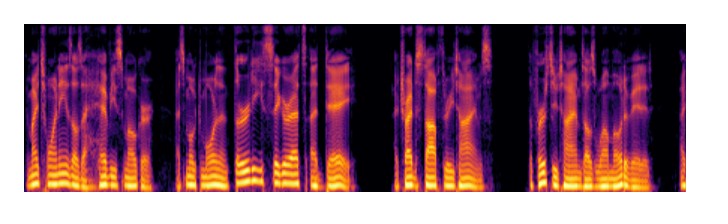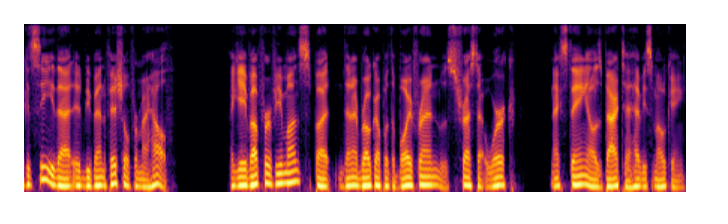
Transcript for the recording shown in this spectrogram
In my 20s, I was a heavy smoker. I smoked more than 30 cigarettes a day. I tried to stop three times. The first two times, I was well motivated. I could see that it'd be beneficial for my health. I gave up for a few months, but then I broke up with a boyfriend, was stressed at work. Next thing, I was back to heavy smoking.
